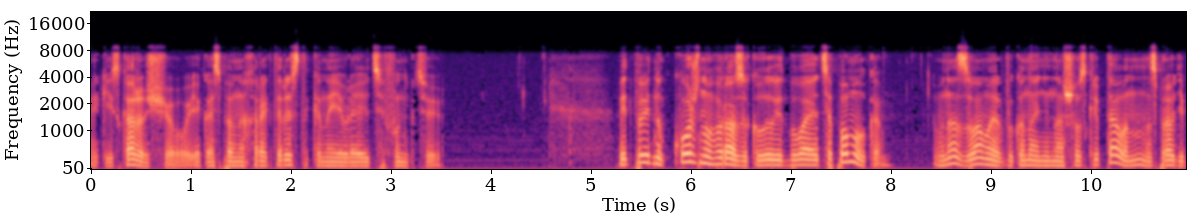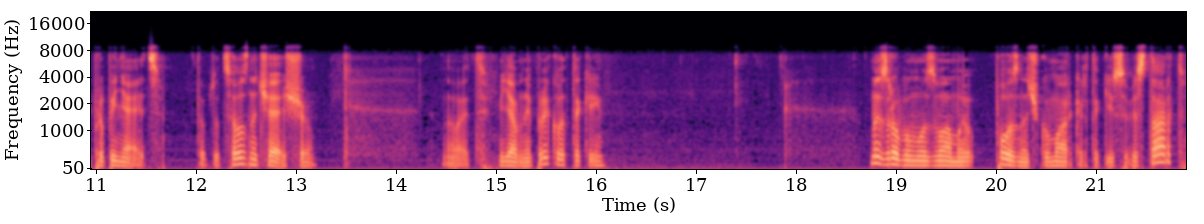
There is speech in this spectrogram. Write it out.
який скаже, що якась певна характеристика не є функцією. Відповідно, кожного разу, коли відбувається помилка, у нас з вами виконання нашого скрипта воно насправді припиняється. Тобто це означає, що. Давайте, явний приклад такий. Ми зробимо з вами позначку маркер такий собі старт.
